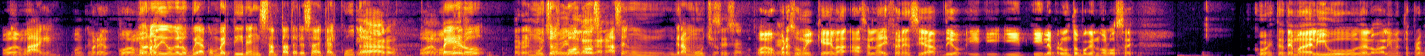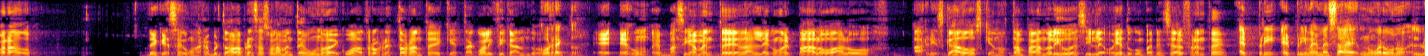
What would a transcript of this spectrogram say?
Podemos, paguen. podemos Yo no digo que los voy a convertir en Santa Teresa de Calcuta. Claro. Podemos Pero, muchos pocos hacen un gran mucho. Sí, exacto. Podemos presumir que la, hacer la diferencia, digo, y, y- y- y le pregunto porque no lo sé. Con este tema del IBU de los alimentos preparados, de que según ha reportado la prensa, solamente uno de cuatro restaurantes es que está cualificando. Correcto. Es, es un, es básicamente darle con el palo a los arriesgados que no están pagando el IBU, decirle, oye, tu competencia del frente, El, pri- el primer mensaje, número uno, el-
